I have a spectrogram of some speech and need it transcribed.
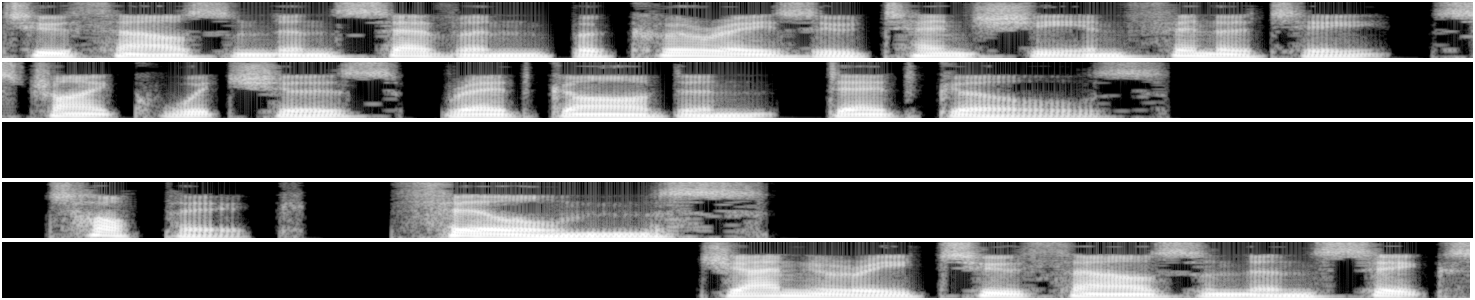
2007 Bakuretsu Tenshi Infinity, Strike Witches, Red Garden, Dead Girls Films? January 2006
